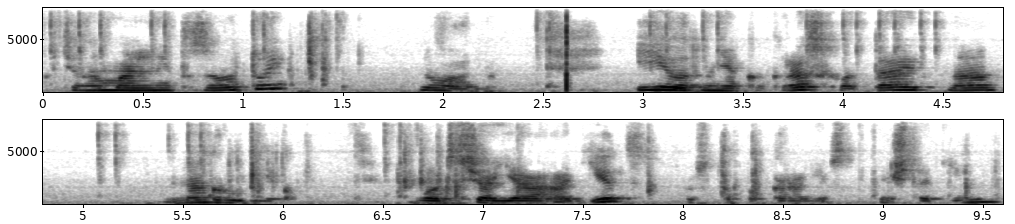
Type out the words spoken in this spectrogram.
Хотя нормальный это золотой. Ну ладно. И вот мне как раз хватает на нагрудник. Вот, все, я одет. Просто по королевству. Значит, один.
